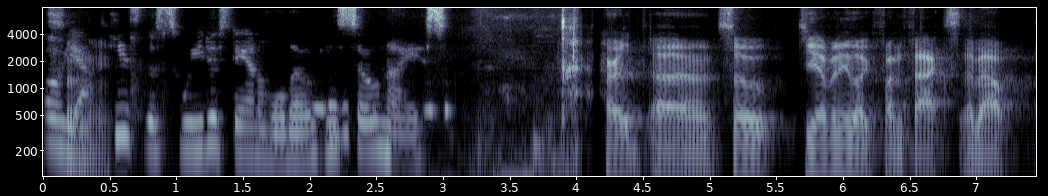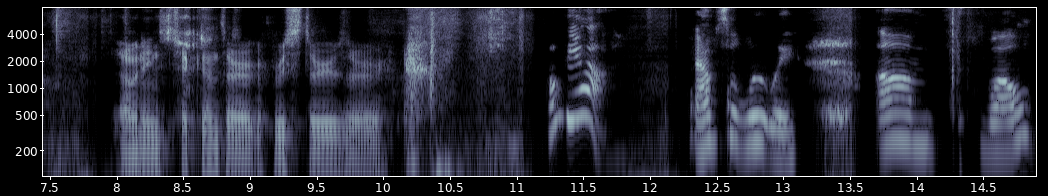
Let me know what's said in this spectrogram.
Oh so yeah. Neat. He's the sweetest animal though. He's so nice. uh, so do you have any like fun facts about owning chickens or roosters or? Oh yeah. Absolutely. Um, well,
